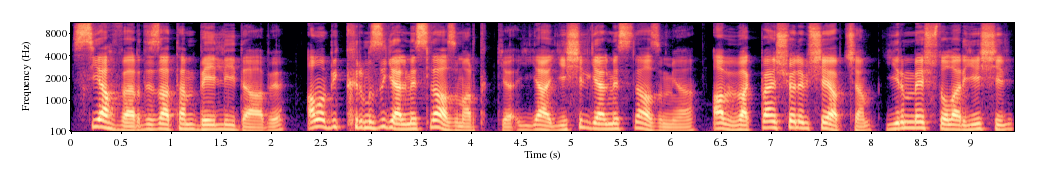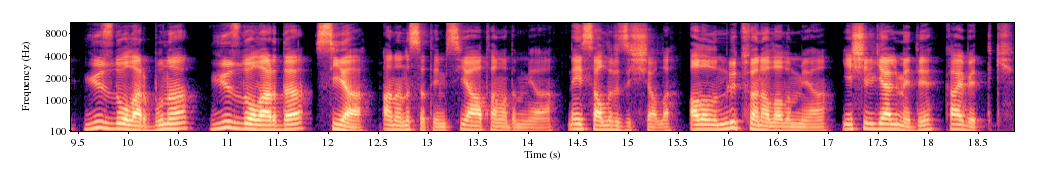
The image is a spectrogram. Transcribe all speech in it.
Siyah verdi zaten belliydi abi. Ama bir kırmızı gelmesi lazım artık ya. Ya yeşil gelmesi lazım ya. Abi bak ben şöyle bir şey yapacağım. 25 dolar yeşil, 100 dolar buna, 100 dolar da siyah. Ananı satayım siyah atamadım ya. Neyse alırız inşallah. Alalım lütfen alalım ya. Yeşil gelmedi. Kaybettik.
